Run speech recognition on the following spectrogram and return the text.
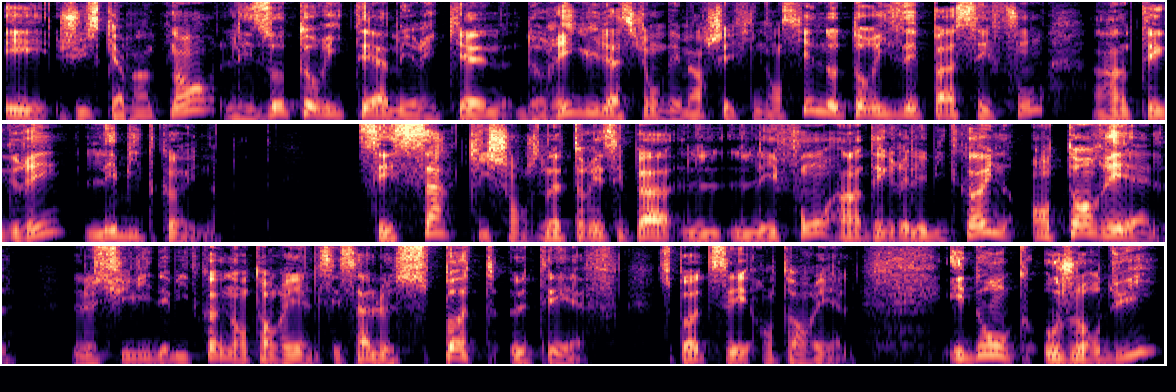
Et jusqu'à maintenant, les autorités américaines de régulation des marchés financiers n'autorisaient pas ces fonds à intégrer les bitcoins. C'est ça qui change. N'autorisez pas les fonds à intégrer les bitcoins en temps réel. Le suivi des bitcoins en temps réel. C'est ça le spot ETF. Spot, c'est en temps réel. Et donc, aujourd'hui,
